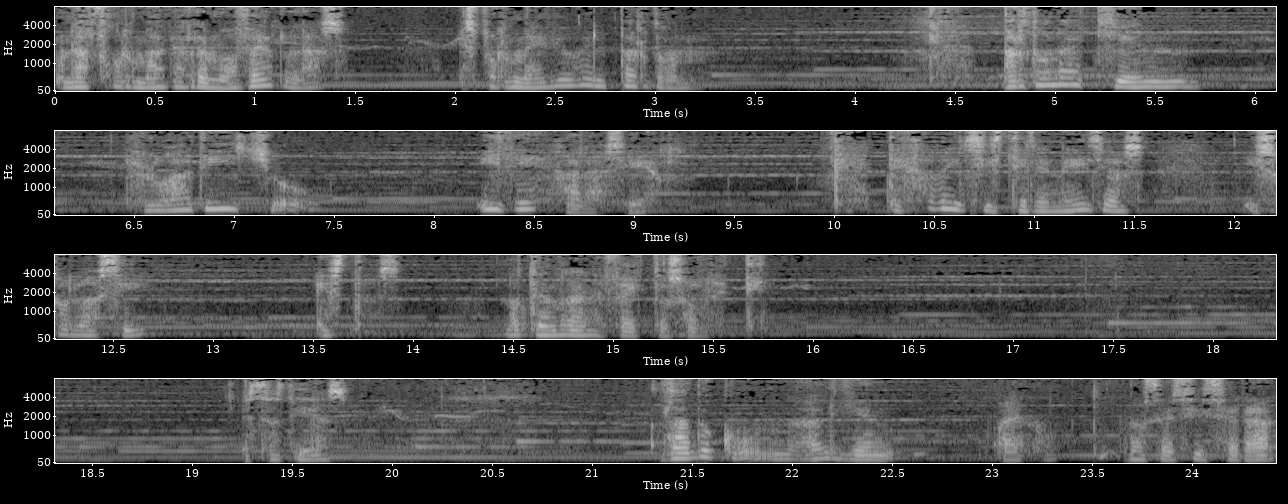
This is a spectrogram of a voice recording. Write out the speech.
Una forma de removerlas es por medio del perdón. Perdona a quien lo ha dicho y déjalas ir. Deja de insistir en ellas y solo así estas no tendrán efecto sobre ti. Estos días, hablando con alguien, bueno, no sé si será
